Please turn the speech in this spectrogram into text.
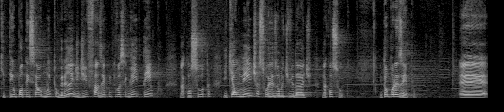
que tem um potencial muito grande de fazer com que você ganhe tempo na consulta e que aumente a sua resolutividade na consulta. Então, por exemplo, é,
